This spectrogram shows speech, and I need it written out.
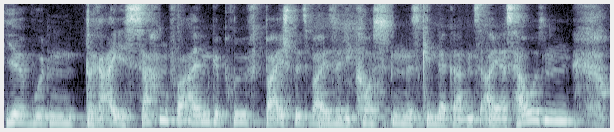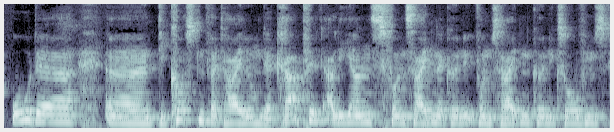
Hier wurden drei Sachen vor allem geprüft, beispielsweise die Kosten des Kindergartens Eiershausen oder äh, die Kostenverteilung der Grabfeldallianz von Seiten, der König, von Seiten Königshofens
